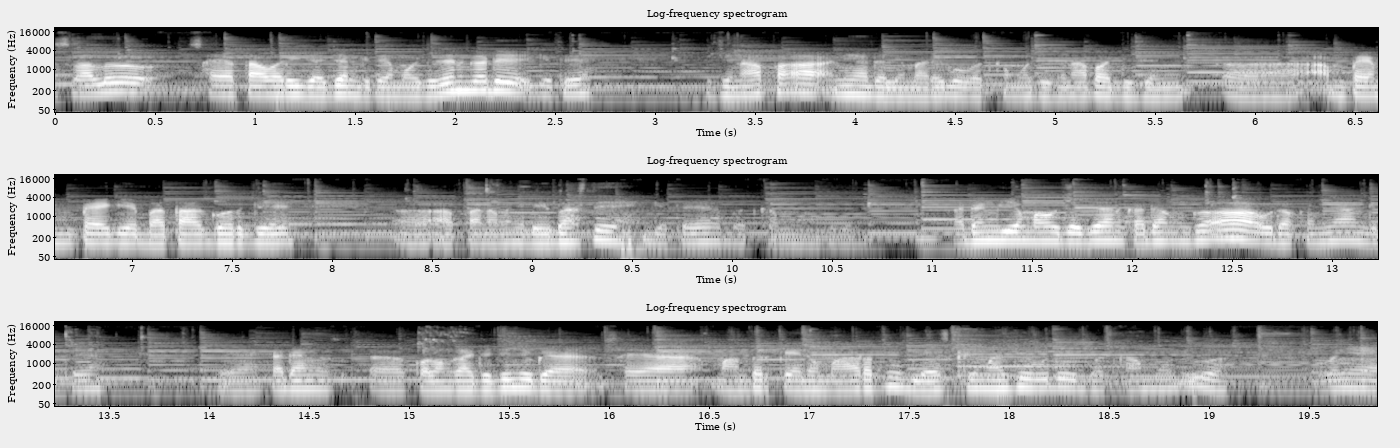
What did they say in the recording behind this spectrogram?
selalu saya tawari jajan gitu ya. Mau jajan gak deh gitu ya. Jajan apa? Ini ada 5000 buat kamu jajan apa? Jajan uh, MPG Batagor G uh, apa namanya bebas deh gitu ya buat kamu. Gitu. kadang dia mau jajan kadang enggak ah, udah kenyang gitu ya. Ya kadang uh, kalau nggak jajan juga saya mampir ke Indomaret nih beli es krim aja udah buat kamu. Juga pokoknya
